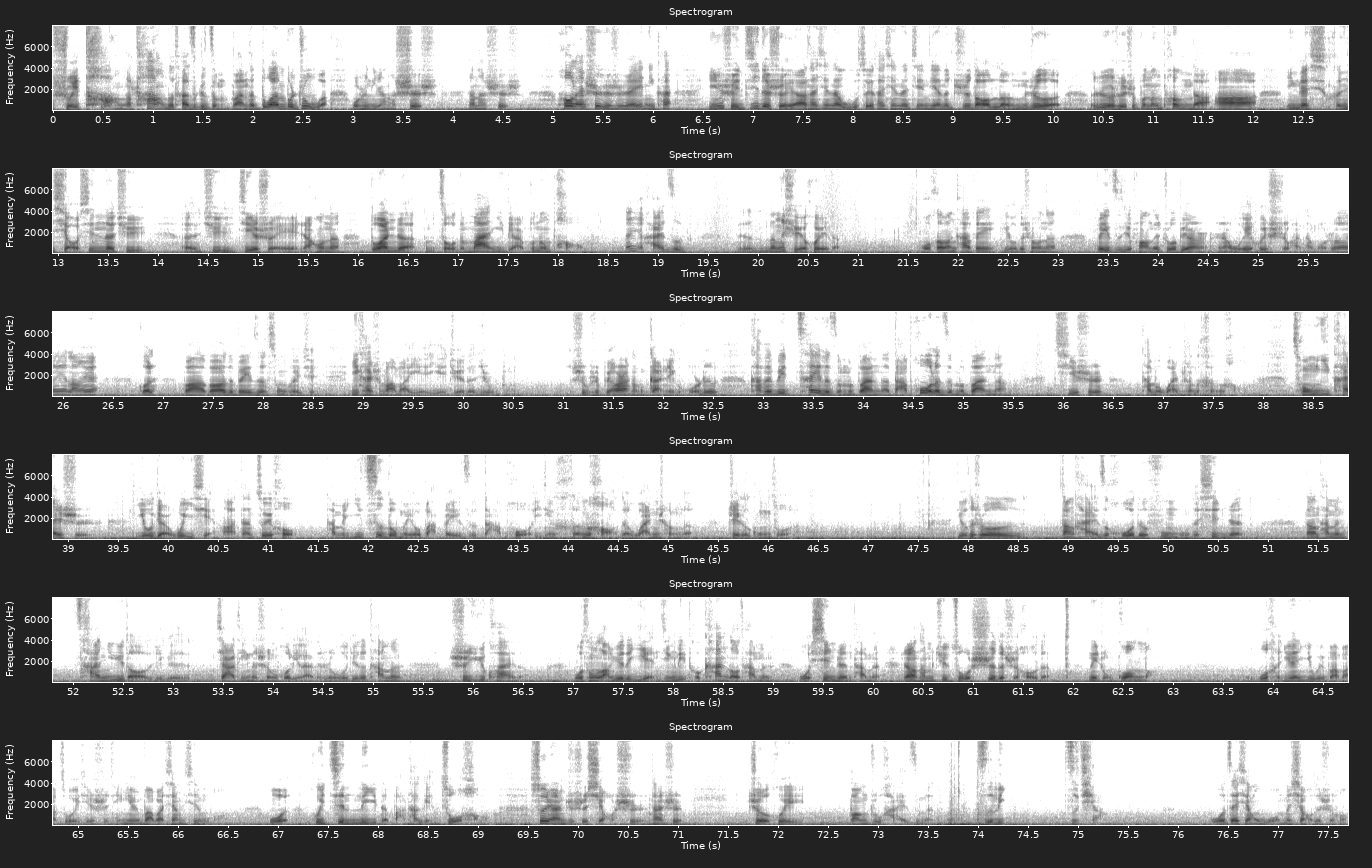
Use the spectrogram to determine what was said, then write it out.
水烫啊，烫的他这个怎么办？他端不住啊。我说你让他试试，让他试试。后来试着试，哎，你看饮水机的水啊，他现在五岁，他现在渐渐的知道冷热热水是不能碰的啊，应该很小心的去呃去接水，然后呢端着，走得慢一点，不能跑。哎，孩子能学会的。我喝完咖啡，有的时候呢。杯子就放在桌边，然后我也会使唤他们。我说：“哎，朗月，过来，把爸爸的杯子送回去。”一开始妈妈也也觉得，就是是不是不要让他们干这个活？这咖啡杯碎了怎么办呢？打破了怎么办呢？其实他们完成的很好，从一开始有点危险啊，但最后他们一次都没有把杯子打破，已经很好的完成了这个工作了。有的时候，当孩子获得父母的信任。当他们参与到这个家庭的生活里来的时候，我觉得他们是愉快的。我从朗月的眼睛里头看到他们，我信任他们，让他们去做事的时候的那种光芒。我很愿意为爸爸做一些事情，因为爸爸相信我，我会尽力的把它给做好。虽然只是小事，但是这会帮助孩子们自立自强。我在想，我们小的时候。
